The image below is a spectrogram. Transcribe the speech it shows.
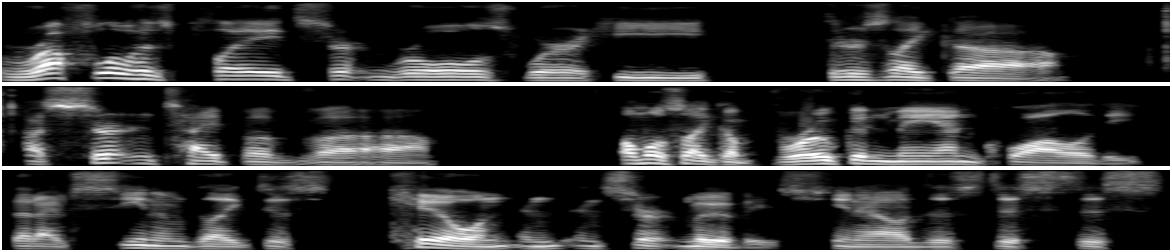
Ruffalo has played certain roles where he there's like a, a certain type of uh, almost like a broken man quality that I've seen him like just kill in, in, in certain movies. You know, this this this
